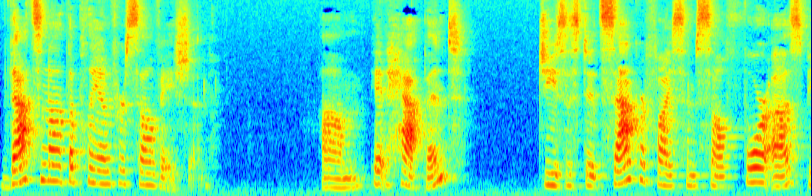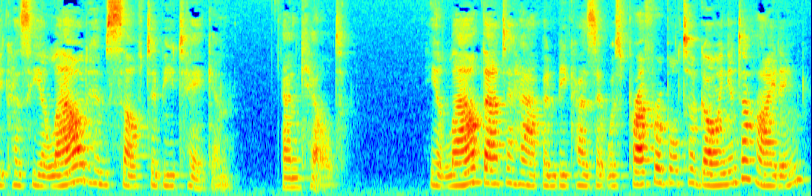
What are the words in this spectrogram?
That's not the plan for salvation. Um, it happened. Jesus did sacrifice himself for us because he allowed himself to be taken and killed. He allowed that to happen because it was preferable to going into hiding,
